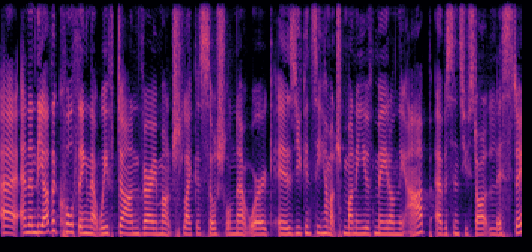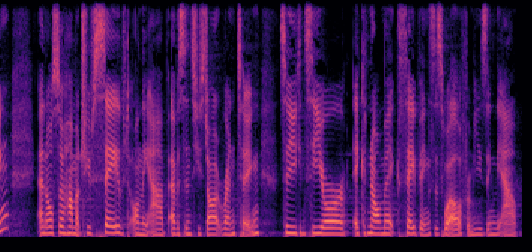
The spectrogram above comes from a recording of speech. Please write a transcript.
Uh, and then the other cool thing that we've done, very much like a social network, is you can see how much money you've made on the app ever since you start listing, and also how much you've saved on the app ever since you start renting. So you can see your economic savings as well from using the app.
